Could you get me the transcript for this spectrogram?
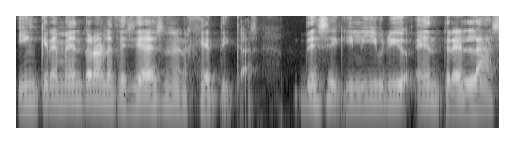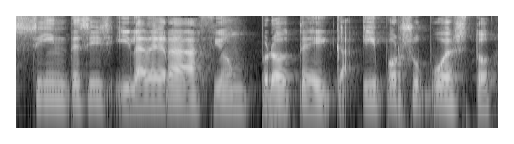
incremento en las necesidades energéticas, desequilibrio entre la síntesis y la degradación proteica y por supuesto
